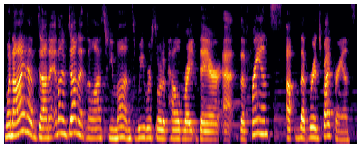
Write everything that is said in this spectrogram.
when I have done it, and I've done it in the last few months, we were sort of held right there at the France, uh, that bridge by France.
